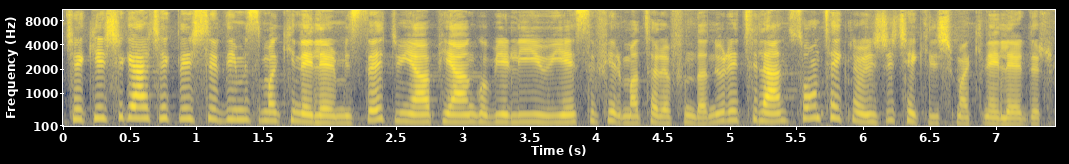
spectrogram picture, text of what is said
Çekilişi gerçekleştirdiğimiz makinelerimiz de Dünya Piyango Birliği üyesi firma tarafından üretilen son teknoloji çekiliş makineleridir.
